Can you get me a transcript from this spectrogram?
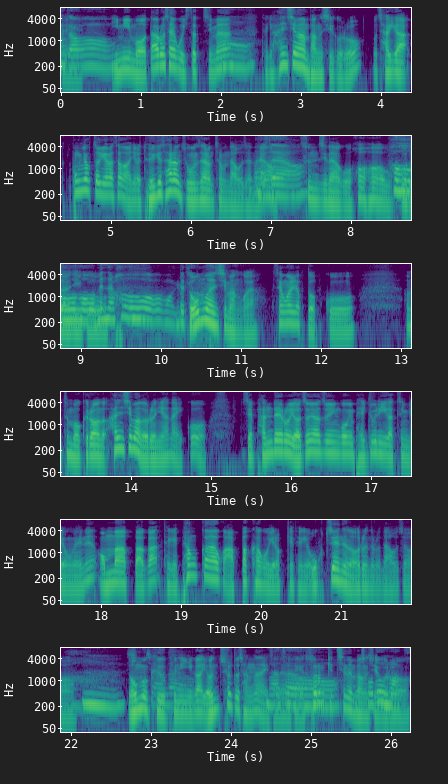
망정. 이미 뭐 따로 살고 있었지만 어. 되게 한심한 방식으로 뭐 자기가 폭력적이라서가 아니라 되게 사람 좋은 사람처럼 나오잖아요. 맞아요. 순진하고 허허 웃고 허허허 다니고 맨날 허허 막 근데 이렇게. 너무 한심한 거야. 생활력도 없고 아무튼 뭐 그런 한심한 어른이 하나 있고 이제 반대로 여자 주인공인 백유리 같은 경우에는 엄마 아빠가 되게 평가하고 압박하고 이렇게 되게 옥죄는 어른으로 나오죠. 음. 너무 그 않아요. 분위기가 연출도 장난 아니잖아요. 되게 소름 끼치는 방식으로 막,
